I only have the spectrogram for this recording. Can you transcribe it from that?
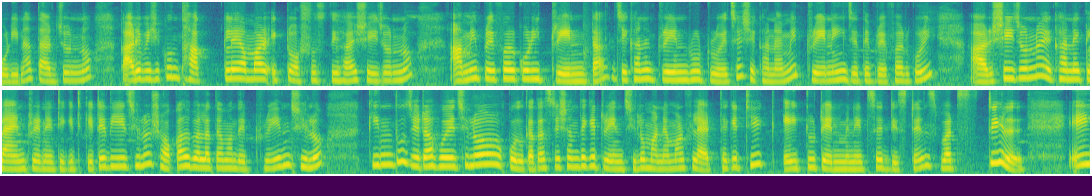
করি না। তার জন্য কারে বেশিক্ষণ থাকলে আমার একটু অস্বস্তি হয়। সেই জন্য আমি প্রেফার করি ট্রেনটা। যেখানে ট্রেন রুট রয়েছে সেখানে আমি ট্রেনেই যেতে প্রেফার করি। আর সেই জন্য এখানে ক্লায়েন্ট ট্রেনে টিকিট কেটে দিয়েছিল। সকালবেলাতে আমাদের ট্রেন ছিল। কিন্তু যেটা হয়েছিল, কলকাতা স্টেশন থেকে ট্রেন ছিল। মানে আমার ফ্ল্যাট থেকে ঠিক এইট টু টেন মিনিটসের ডিস্টেন্স বাট স্টিল এই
